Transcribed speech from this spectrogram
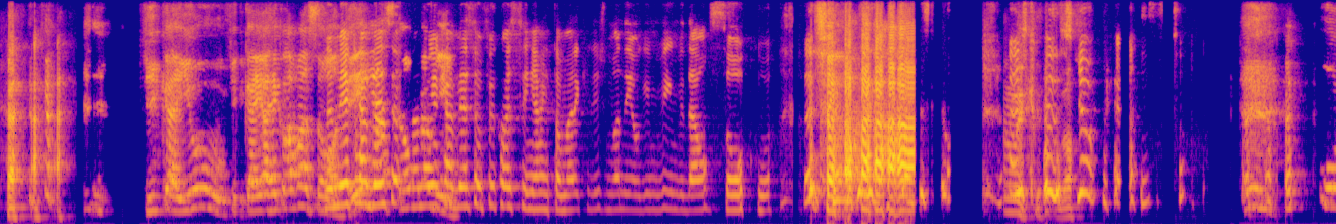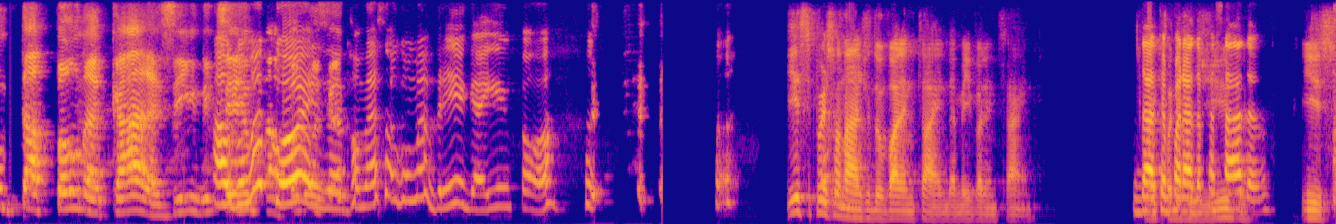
Fica aí, o, fica aí a reclamação. Na minha, cabeça, na minha cabeça eu fico assim, ai, tomara que eles mandem alguém vir me dar um soco. As coisas que eu penso. Um tapão na cara, assim. alguma um coisa, começa alguma briga aí, pô. E esse personagem do Valentine, da May Valentine? Da temporada passada? Isso.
